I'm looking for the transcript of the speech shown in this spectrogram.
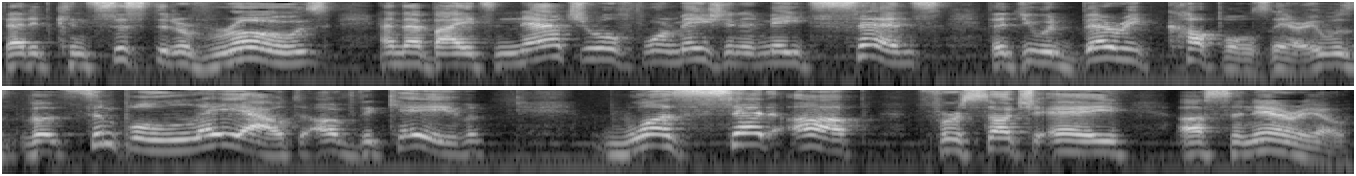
that it consisted of rows, and that by its natural formation it made sense that you would bury couples there. It was the simple layout of the cave was set up for such a, a, scenario,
